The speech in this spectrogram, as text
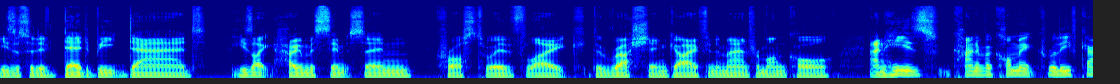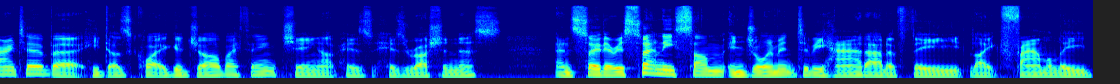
He's a sort of deadbeat dad. He's like Homer Simpson crossed with like the Russian guy from The Man from Uncle. And he's kind of a comic relief character, but he does quite a good job, I think, cheering up his his Russianness. And so there is certainly some enjoyment to be had out of the like family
